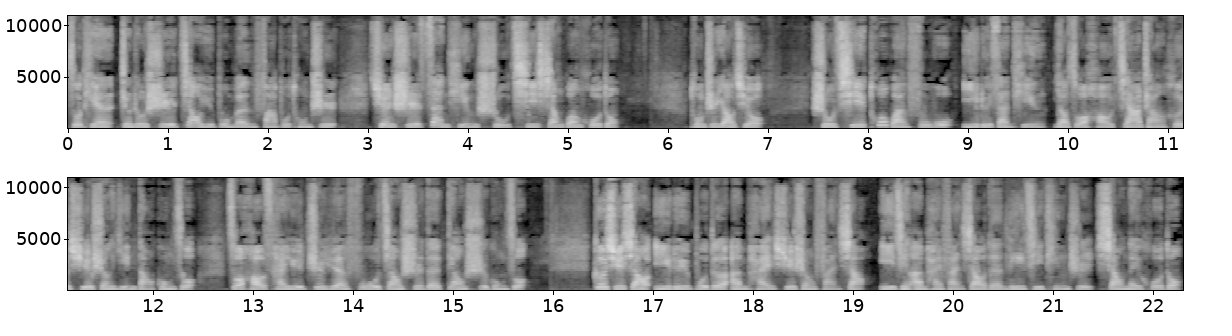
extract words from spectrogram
昨天，郑州市教育部门发布通知，全市暂停暑期相关活动。通知要求，暑期托管服务一律暂停，要做好家长和学生引导工作，做好参与志愿服务教师的调试工作。各学校一律不得安排学生返校，已经安排返校的立即停止校内活动，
